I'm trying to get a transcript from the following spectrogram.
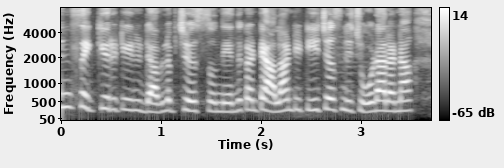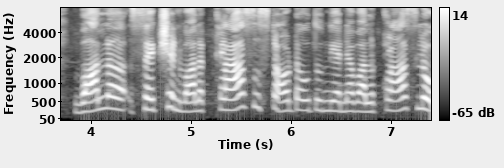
ఇన్సెక్యూరిటీని డెవలప్ చేస్తుంది. ఎందుకంటే అలాంటి టీచర్స్ని చూడాలన్నా వాళ్ళ సెక్షన్ వాళ్ళ క్లాస్ స్టార్ట్ అవుతుంది అన్న వాళ్ళ క్లాస్లో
